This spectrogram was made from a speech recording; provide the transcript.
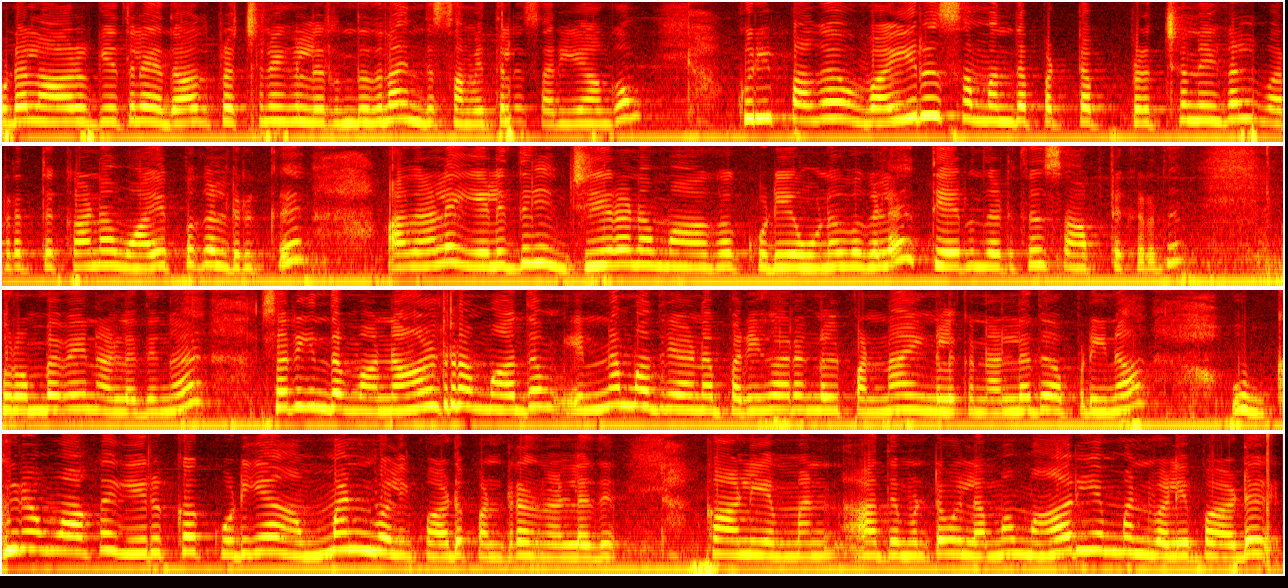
உடல் ஆரோக்கியத்தில் ஏதாவது பிரச்சனைகள் இருந்ததுன்னா இந்த சமயத்தில் சரியாகும். குறிப்பாக வயிறு சம்பந்தப்பட்ட பிரச்சனைகள் வர்றதுக்கான வாய்ப்புகள் இருக்குது அதனால் எளிதில் ஜீரணமாகக்கூடிய உணவுகளை தேர்ந்தெடுத்து சாப்பிட்டுக்கிறது ரொம்பவே நல்லதுங்க. சரி இந்த மா- நாலரை மாதம் என்ன மாதிரியான பரிகாரங்கள் பண்ணால் எங்களுக்கு நல்லது அப்படின்னா உக்கிரமாக இருக்கக்கூடிய அம்மன் வழிபாடு பண்ணுறது நல்லது. காளியம்மன் அது மட்டும் இல்லாமல் மாரியம்மன் வழிபாடு.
